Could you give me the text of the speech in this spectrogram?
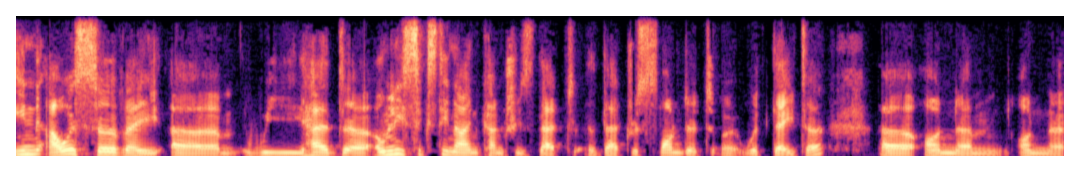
in our survey, um, we had uh, only 69 countries that that responded uh, with data uh, on um, on uh,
